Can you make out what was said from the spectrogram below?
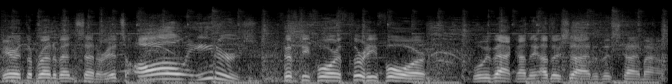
here at the Bren Events Center. It's all eaters, 54 34. We'll be back on the other side of this timeout.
